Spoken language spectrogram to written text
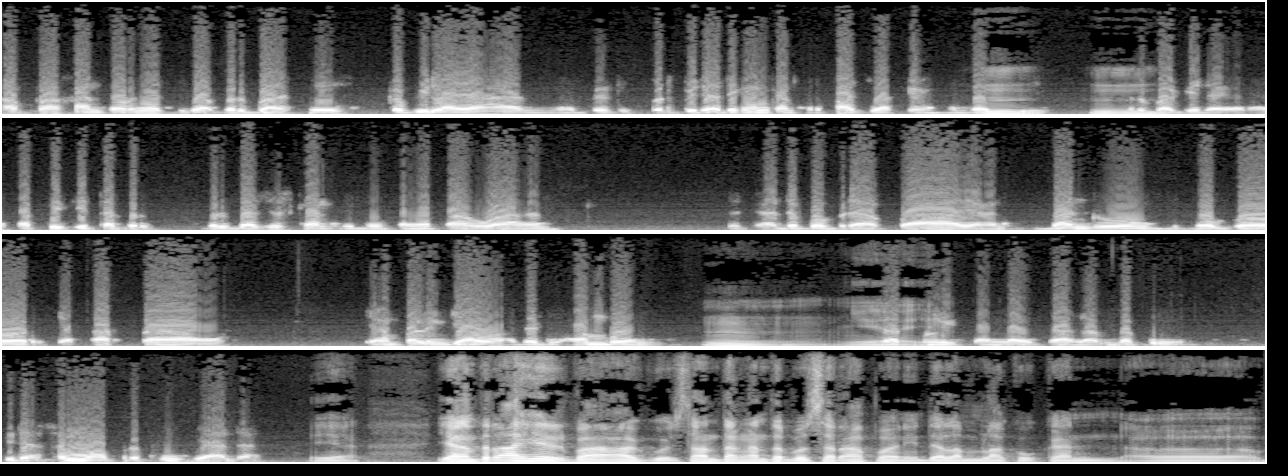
apa kantornya tidak berbasis kewilayahan ber, berbeda dengan kantor pajak yang ada hmm, di hmm. berbagai daerah tapi kita ber, berbasiskan ilmu pengetahuan jadi ada beberapa yang ada di Bandung di Bogor Jakarta yang paling jauh ada di Ambon hmm, yeah, penelitian laut dalam tapi tidak semua provinsi ada iya yeah. Yang terakhir Pak Agus, tantangan terbesar apa nih dalam melakukan uh,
